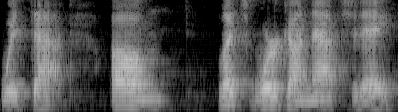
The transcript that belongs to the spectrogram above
with that? Um, let's work on that today.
